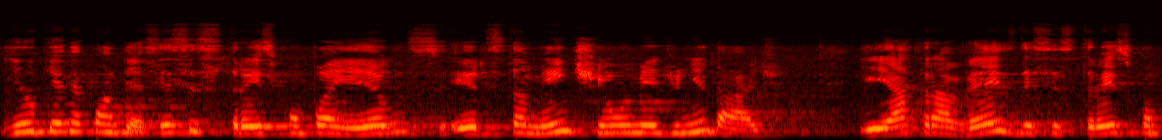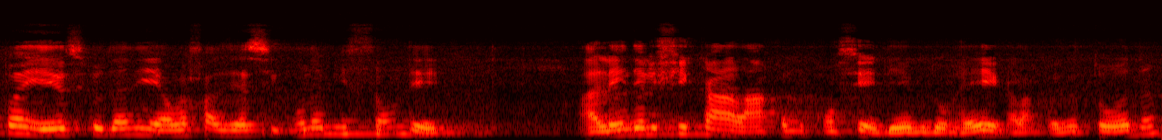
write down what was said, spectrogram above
E o que, que acontece? Esses três companheiros, eles também tinham uma mediunidade. E é através desses três companheiros que o Daniel vai fazer a segunda missão dele. Além dele ficar lá como conselheiro do rei, aquela coisa toda,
